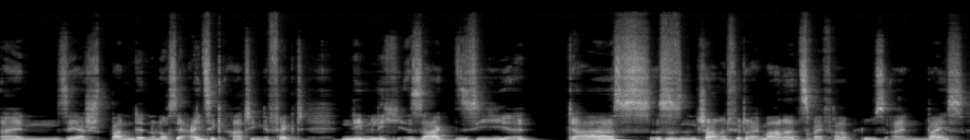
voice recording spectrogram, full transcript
einen sehr spannenden und auch sehr einzigartigen Effekt. Nämlich sagt sie, äh, dass es ist ein Enchantment für drei Mana, zwei Farblos, ein Weiß,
